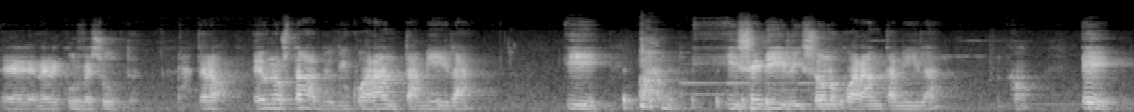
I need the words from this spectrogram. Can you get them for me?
eh, nelle curve sud. Però è uno stadio di 40.000, i, i, sedili sono 40.000 no? e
